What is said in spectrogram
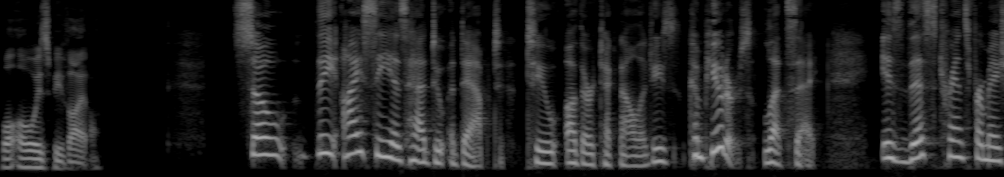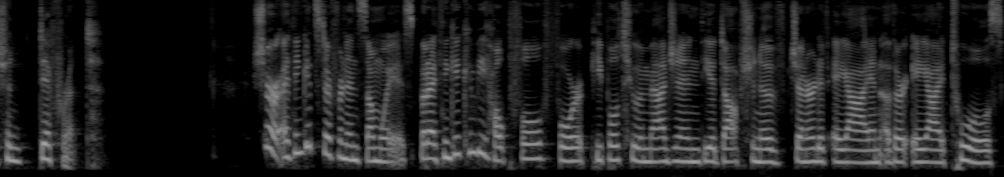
will always be vital. So the IC has had to adapt to other technologies, computers, let's say. Is this transformation different? Sure, I think it's different in some ways, but I think it can be helpful for people to imagine the adoption of generative AI and other AI tools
